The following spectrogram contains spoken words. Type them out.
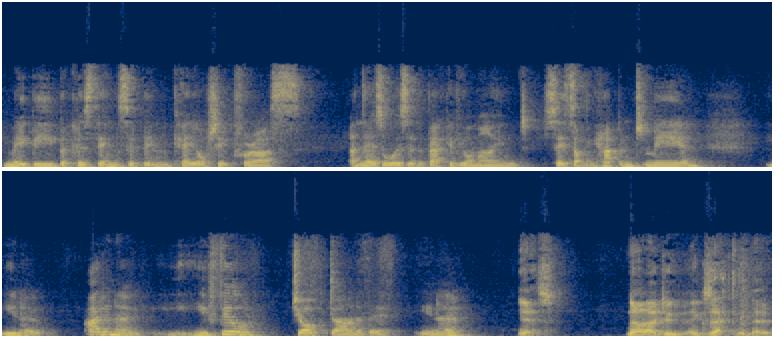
maybe because things have been chaotic for us, and there's always at the back of your mind, say something happened to me, and, you know, I don't know, you feel job done a bit, you know? Yes. No, I do exactly know.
